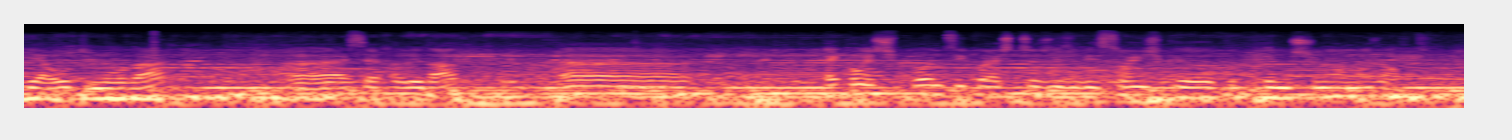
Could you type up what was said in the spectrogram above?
que é o último lugar, uh, essa é a realidade. é com estes pontos e com estas exibições que, que podemos sonhar mais alto.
